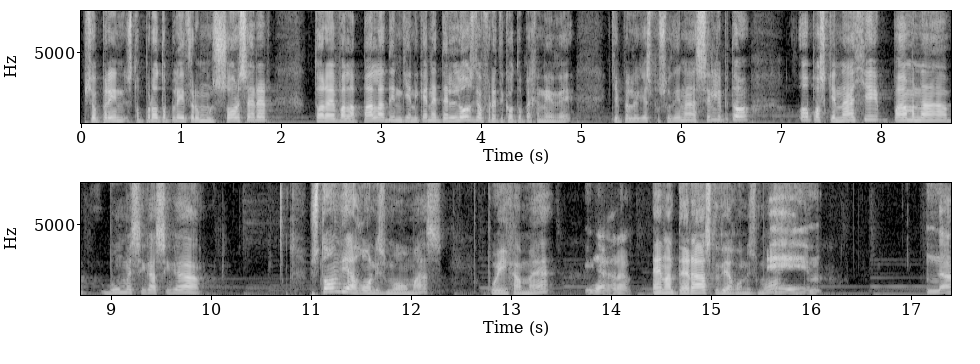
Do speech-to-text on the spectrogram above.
πιο πριν στο πρώτο playthrough μου Sorcerer, τώρα έβαλα Paladin, γενικά είναι εντελώς διαφορετικό το παιχνίδι και οι επιλογές που σου δίνει είναι ασύλληπτο. Όπως και να έχει, πάμε να μπούμε σιγά σιγά στον διαγωνισμό μας που είχαμε, Μια χαρά έναν τεράστιο διαγωνισμό. Ε, να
